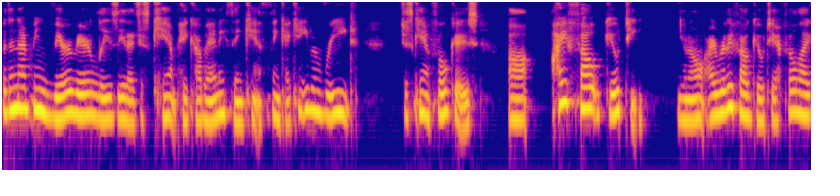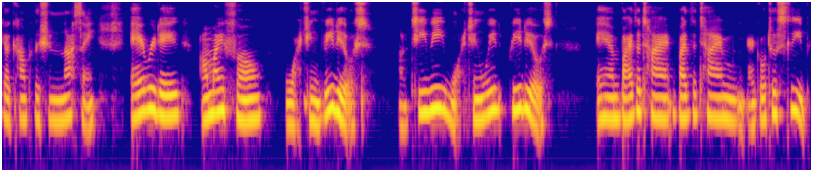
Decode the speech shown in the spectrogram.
But then I've been very, very lazy that I just can't pick up anything, can't think, I can't even read, just can't focus. Uh, I felt guilty. You know, I really felt guilty. I felt like accomplishing nothing. Every day on my phone, watching videos, on TV, watching videos. And by the time by the time I go to sleep,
